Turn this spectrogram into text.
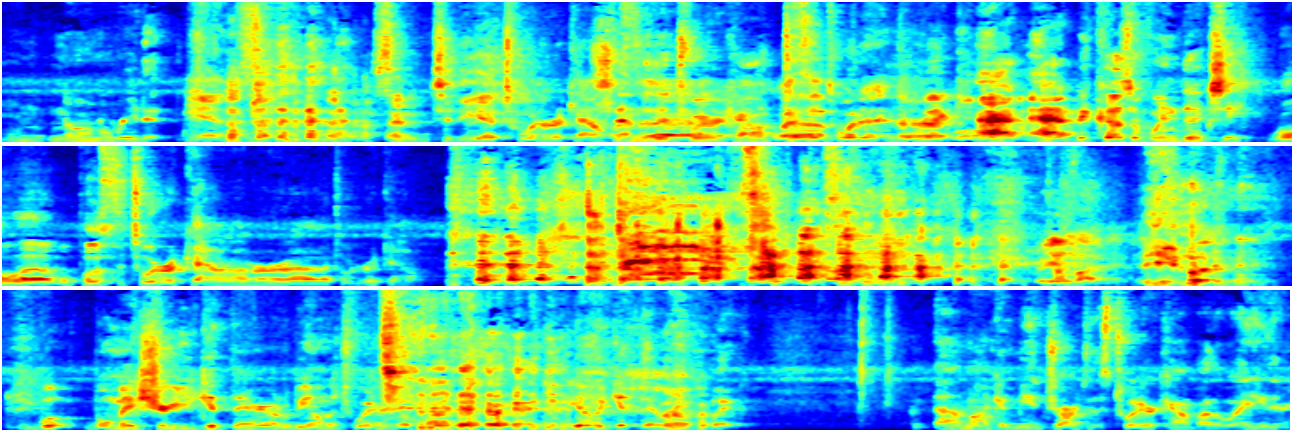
and no one will read it. Yeah. Send, send it to the uh, Twitter account. Send What's to the Twitter account, What's uh, the Twitter in the we'll we'll At, at because of Winn-Dixie. We'll uh, we'll post the Twitter account on our uh, Twitter account. Or you'll find it. We'll, we'll make sure you get there. It'll be on the Twitter. You'll find it. You'll be able to get there real quick. I'm not going to be in charge of this Twitter account, by the way, either.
